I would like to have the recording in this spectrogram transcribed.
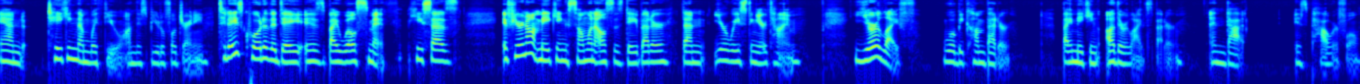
and taking them with you on this beautiful journey. Today's quote of the day is by Will Smith. He says, If you're not making someone else's day better, then you're wasting your time. Your life will become better by making other lives better. And that is powerful.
